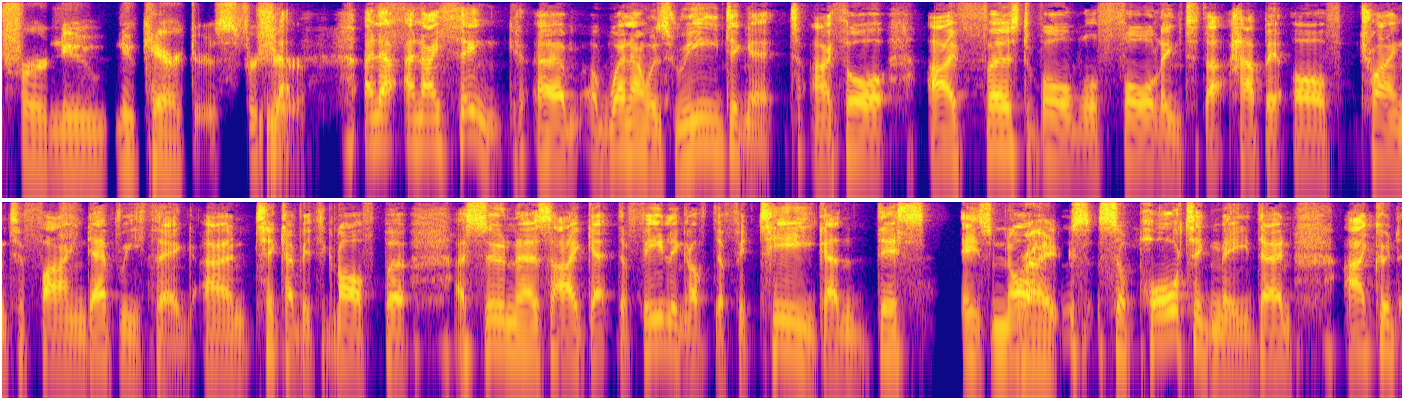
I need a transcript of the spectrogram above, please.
for new new characters for Yeah. sure And I, and I think um, when I was reading it, I thought I first of all will fall into that habit of trying to find everything and tick everything off. But as soon as I get the feeling of the fatigue and this is not Right. supporting me, then I could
